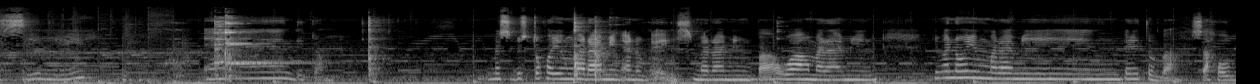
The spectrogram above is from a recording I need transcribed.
Sili. Mas gusto ko yung maraming ano guys, maraming bawang, maraming yung ano, yung maraming ganito ba? Sahog.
